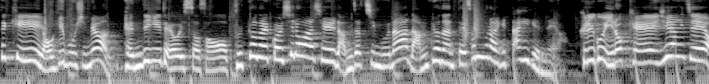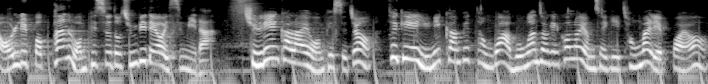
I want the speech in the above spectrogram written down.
특히 여기 보시면 밴딩이 되어 있어서 불편할 걸 싫어하실 남자친구나 남편한테 선물하기 딱이겠네요. 그리고 이렇게 휴양지에 어울릴 법한 원피스도 준비되어 있습니다. 줄리엔 컬러의 원피스죠. 특유의 유니크한 패턴과 몽환적인 컬러 염색이 정말 예뻐요.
